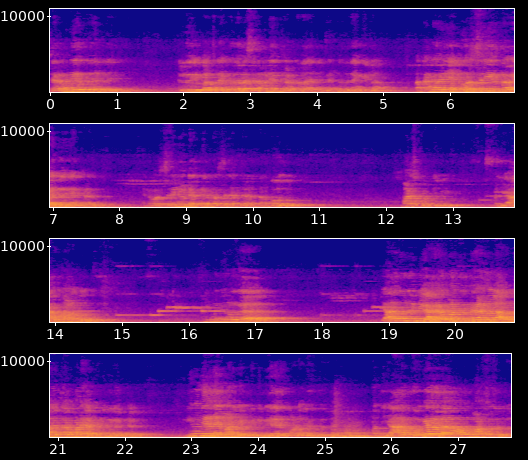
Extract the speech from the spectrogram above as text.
ಸೆರೆಮನಿ ಇರ್ತದೇನ್ರಿ ಇಲ್ಲಿ ಬರ್ತ್ಡೇ ಇರ್ತದಲ್ಲ ಸೆರೆಮನಿ ಅಂತ ಹೇಳ್ತಾರೆ ಇವೆಂಟ್ ಇರಂಗಿಲ್ಲ ಮತ್ತೆ ಹಂಗಾದ್ರೆ ಆನಿವರ್ಸರಿ ಇರ್ತಾವೆ ಅಂತ ಹೇಳಿ ಆನಿವರ್ಸರಿ ನೀವು ಡೆತ್ ಬರ್ಸರಿ ಅಂತ ಅನ್ಬೋದು. ಮಾಡಿಸ್ಕೊಡ್ತೀವಿ. ಯಾರು ಮಾಡೋದು? ನಿಮ್ಮ ಮನೆಯೊಳಗ ಯಾರು ನೀವು ಯಾರ್ಯಾರು ಮಾಡ್ತೀರಿ ಹೇಳಲ್ಲ, ಅದನ್ನ ವಿಚಾರ ಮಾಡಿ ಹೇಳ್ತೀನಿ ನಿಮಗೆ ಅಂತ ನೀವು ನಿರ್ಣಯ ಮಾಡ್ಬೇಕು ನೀವು ಏನೇನು ಮಾಡೋದು ಮತ್ತೆ ಯಾರು ಹೋಗ್ಯಾರಲ್ಲ, ಅವ್ರು ಮಾಡಿಸೋದು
